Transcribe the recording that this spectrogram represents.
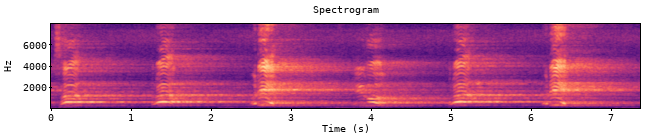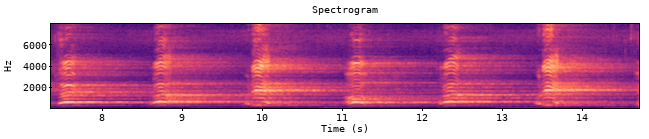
여섯 하나 우리 일곱 하나 우리 열 하나 우리 아홉 하나 우리 열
